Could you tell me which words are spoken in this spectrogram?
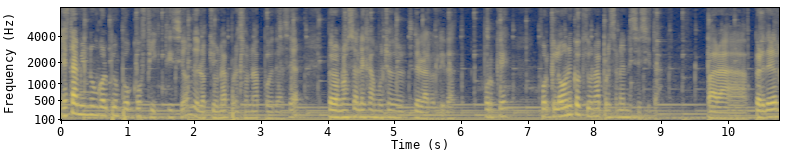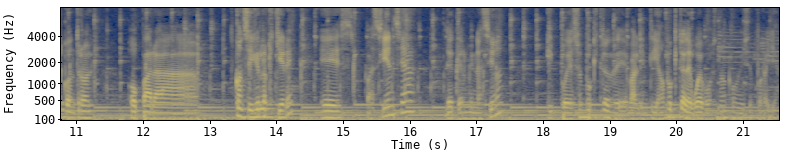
es también un golpe un poco ficticio de lo que una persona puede hacer, pero no se aleja mucho de, de la realidad. ¿Por qué? Porque lo único que una persona necesita para perder el control o para conseguir lo que quiere es paciencia, determinación y pues un poquito de valentía, un poquito de huevos, ¿no? Como dicen por allá.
